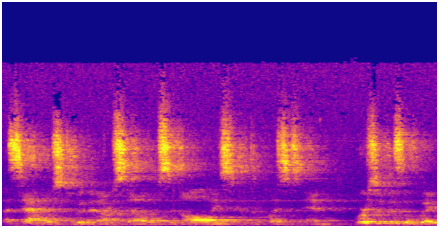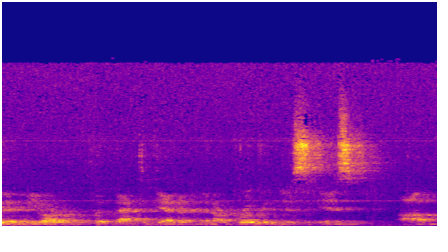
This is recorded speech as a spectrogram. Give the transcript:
uh, established within ourselves in all these kinds of places. And worship is a way that we are put back together and that our brokenness is um,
